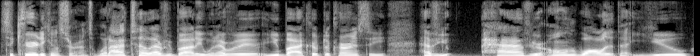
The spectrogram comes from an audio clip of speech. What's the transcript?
security concerns. What I tell everybody whenever you buy cryptocurrency, have you have your own wallet that you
